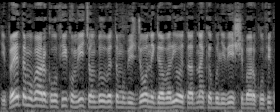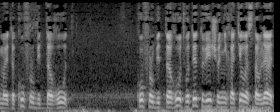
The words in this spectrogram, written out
И поэтому Баракулуфикум, видите, он был в этом убежден и говорил это, однако были вещи Баракулуфикума, это куфру биттагут. Куфру биттагут, вот эту вещь он не хотел оставлять.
